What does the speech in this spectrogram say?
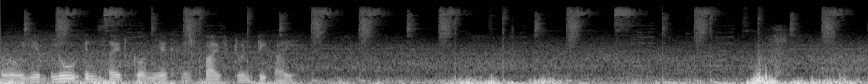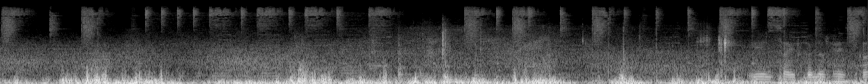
तो ये ब्लू इनसाइड कोनियक है 520 साइड कलर है इसका।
